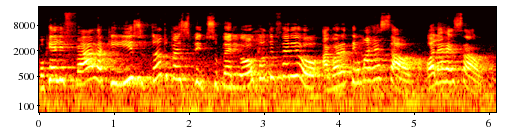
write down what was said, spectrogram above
Porque ele fala que isso, tanto para espírito superior quanto inferior. Agora tem uma ressalva. Olha a ressalva.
